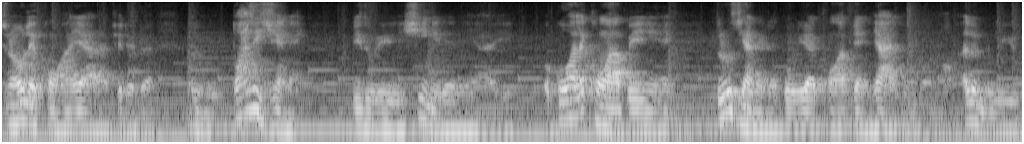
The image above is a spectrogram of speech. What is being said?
ကျွန်တော်တို့လည်းခွန်အားရတာဖြစ်တဲ့အတွက်ဟိုသွားစီခြင်းတယ်ပြည်သူတွေရှိနေတဲ့နေရာတွေဟိုကိုကလည်းခွန်အားပေးရင်သူတို့စီကနေလည်းကိုရီးယားခွန်အားပြန်ရရင်ပေါ့နော်အဲ့လိုမျိုးလေးကို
